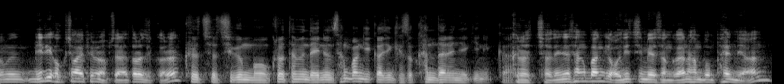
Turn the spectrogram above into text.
그러면 미리 걱정할 필요는 없잖아요. 떨어질 거를. 그렇죠. 지금 뭐 그렇다면 내년 상반기까지는 계속 간다는 얘기니까. 그렇죠. 내년 상반기 어디쯤에선가는 한번 팔면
